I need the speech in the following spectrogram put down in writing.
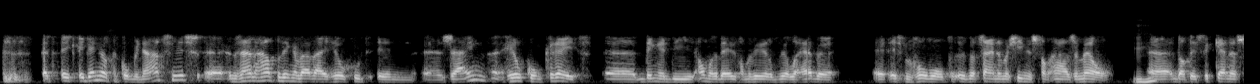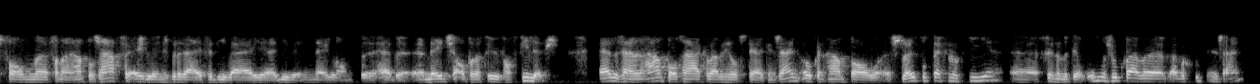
Het, ik, ik, denk dat het een combinatie is. Uh, er zijn een aantal dingen waar wij heel goed in uh, zijn. Uh, heel concreet, dingen die andere delen van de wereld willen hebben, is bijvoorbeeld, dat zijn de machines van ASML. Mm -hmm. dat is de kennis van, van een aantal zaadveredelingsbedrijven die, wij, die we in Nederland hebben. medische apparatuur van Philips. er zijn een aantal zaken waar we heel sterk in zijn. Ook een aantal sleuteltechnologieën, fundamenteel onderzoek waar we, waar we goed in zijn.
